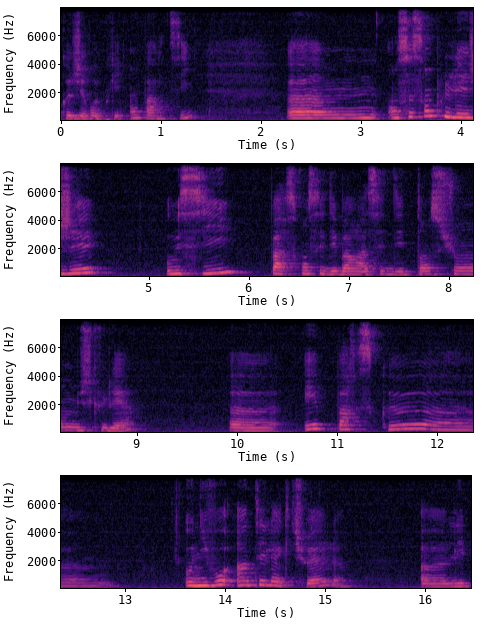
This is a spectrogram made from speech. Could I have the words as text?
que j'ai repris en partie. on se sent plus léger aussi parce qu'on s'est débarrassé des tensions musculaires euh, et parce que euh, au niveau intellectuel, euh, les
